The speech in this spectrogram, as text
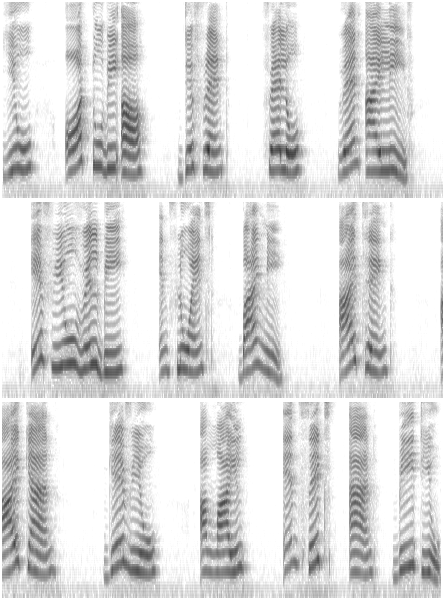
You ought to be a different fellow when I leave. If you will be influenced by me, I think I can give you a mile in six and beat you.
